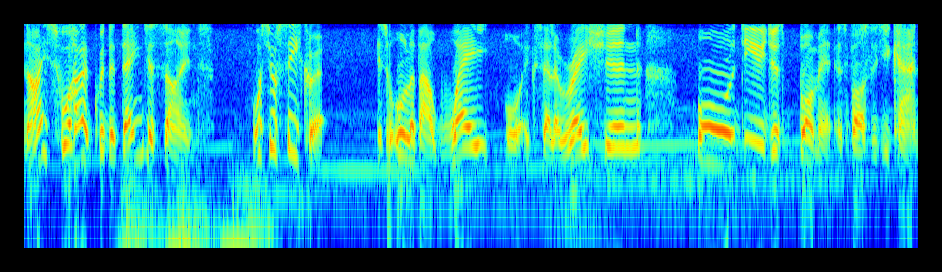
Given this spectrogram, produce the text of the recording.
Nice work with the danger signs. What's your secret? Is it all about weight or acceleration? Or do you just bomb it as fast as you can?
